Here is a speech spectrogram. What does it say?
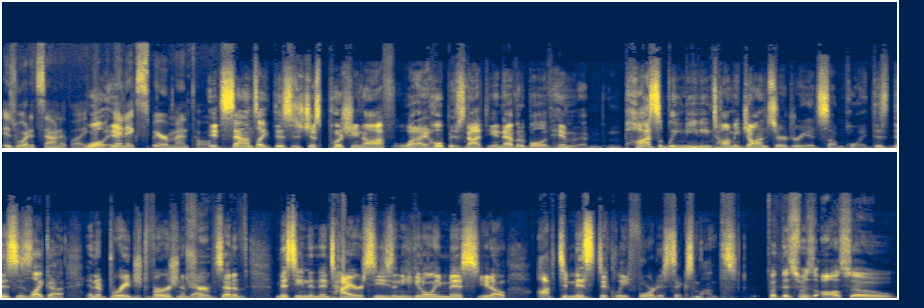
is what it sounded like. Well, it- and experimental. It sounds like this is just pushing off what I hope is not the inevitable of him possibly needing Tommy John surgery at some point. This this is like a an abridged version of that. Instead of missing an entire season, he can only miss you know optimistically four to six months. But this was also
